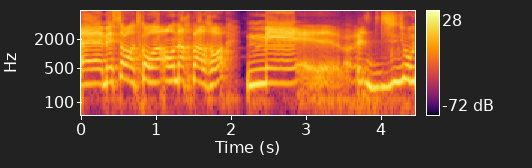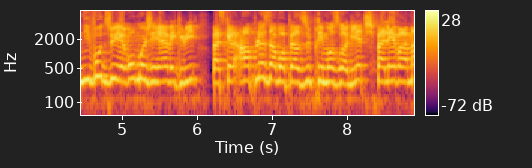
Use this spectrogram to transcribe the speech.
Euh, mais ça, en tout cas, on, en reparlera. Mais euh, au niveau du héros, moi, j'irai avec lui. Parce qu'en plus d'avoir perdu Primoz Roglic, il fallait vraiment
